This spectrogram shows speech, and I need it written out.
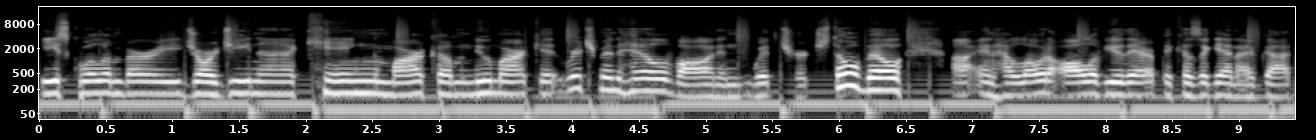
East Gwillimbury, Georgina, King, Markham, Newmarket, Richmond Hill, Vaughan, and Whitchurch, Stouffville, uh, and hello to all of you there because again I've got.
